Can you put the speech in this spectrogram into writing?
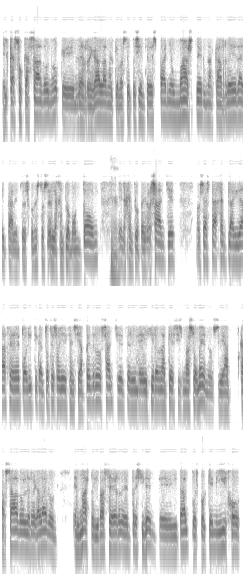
el caso Casado, ¿no? que le regalan al que va a ser presidente de España un máster, una carrera y tal. Entonces con esto es el ejemplo Montón, el ejemplo Pedro Sánchez, o sea, esta ejemplaridad eh, política. Entonces, oye, dicen, si a Pedro Sánchez le hicieron una tesis más o menos, si a Casado le regalaron el máster y va a ser eh, presidente y tal, pues ¿por qué mi hijo,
